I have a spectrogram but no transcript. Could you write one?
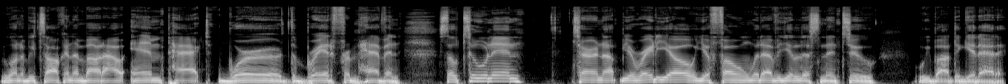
We're going to be talking about our impact word, the bread from heaven. So tune in, turn up your radio, your phone, whatever you're listening to. We about to get at it.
